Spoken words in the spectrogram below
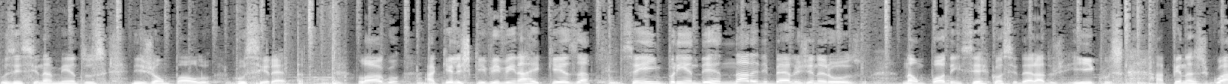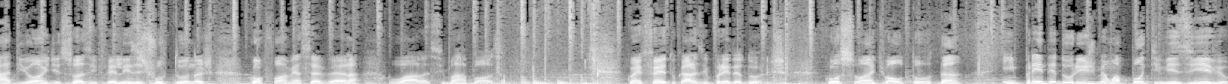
os ensinamentos de João Paulo Russireta. Logo, aqueles que vivem na riqueza sem empreender nada de belo e generoso não podem ser considerados ricos, apenas guardiões de suas infelizes fortunas, conforme assevera Wallace Barbosa. Com efeito, caros empreendedores, consoante o autor Dan, empreendedorismo é uma ponte invisível.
